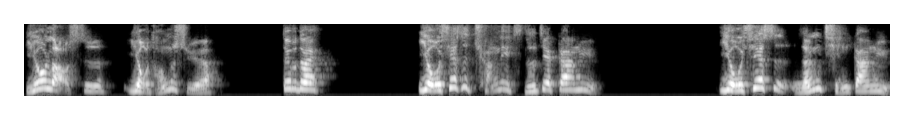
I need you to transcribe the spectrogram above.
有老师，有同学，对不对？有些是权力直接干预，有些是人情干预，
